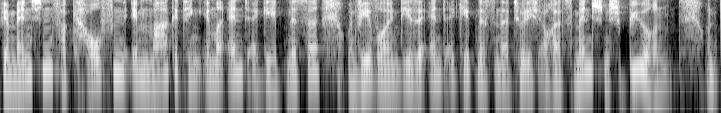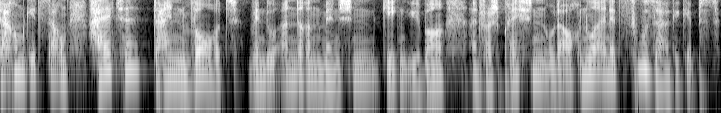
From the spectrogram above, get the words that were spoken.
wir Menschen verkaufen im Marketing immer Endergebnisse und wir wollen diese Endergebnisse natürlich auch als Menschen spüren. Und darum geht es darum, halte dein Wort, wenn du anderen Menschen gegenüber ein Versprechen oder auch nur eine Zusage gibst.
